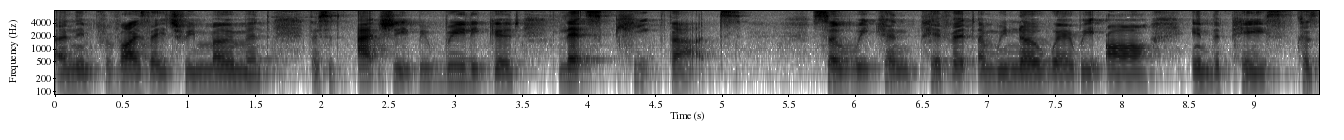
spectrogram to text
an improvisatory moment that said, actually, it'd be really good. Let's keep that so we can pivot and we know where we are in the piece because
